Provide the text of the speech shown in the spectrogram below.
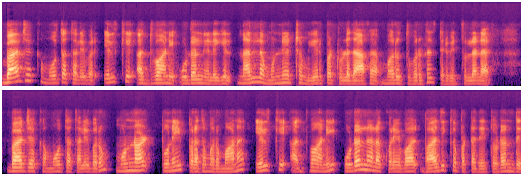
பாஜக மூத்த தலைவர் எல் கே அத்வானி உடல்நிலையில் நல்ல முன்னேற்றம் ஏற்பட்டுள்ளதாக மருத்துவர்கள் தெரிவித்துள்ளனர். பாஜக மூத்த தலைவரும் முன்னாள் துணை பிரதமருமான எல் கே அத்வானி உடல்நலக் குறைவால் பாதிக்கப்பட்டதை தொடர்ந்து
